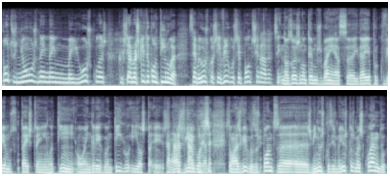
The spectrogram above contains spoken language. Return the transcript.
pontos nenhums, nem, nem maiúsculas, que era uma escrita contínua, sem maiúsculas, sem vírgulas, sem pontos, sem nada. Sim, nós hoje não temos bem essa ideia porque vemos o texto em latim ou em grego antigo e eles estão lá as vírgulas, estão lá as vírgulas, os pontos, as minúsculas e as maiúsculas, mas quando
